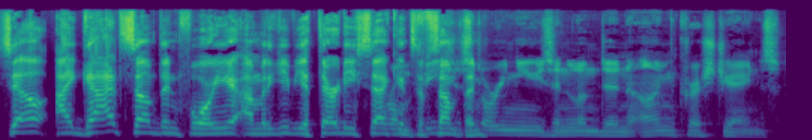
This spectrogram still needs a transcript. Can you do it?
So I got something for you. I'm going to give you 30 seconds From of something. Story News in London, I'm Chris Jones.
